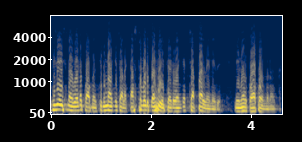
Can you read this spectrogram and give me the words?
ఇది చేసినా కూడా పాపం సినిమాకి చాలా కష్టపడి పని చేశాడు వెంకట. చెప్పాలి నేను ఇది. నీ మీద కోపం ఉంది నాకు.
